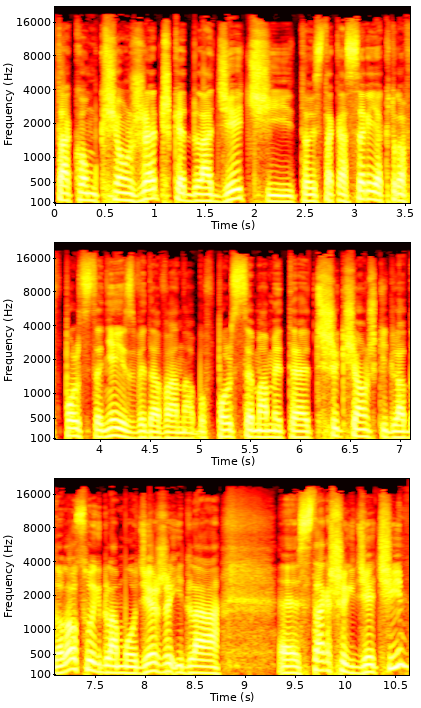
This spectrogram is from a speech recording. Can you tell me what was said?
taką książeczkę dla dzieci. To jest taka seria, która w Polsce nie jest wydawana, bo w Polsce mamy te trzy książki dla dorosłych, dla młodzieży i dla e, starszych dzieci,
